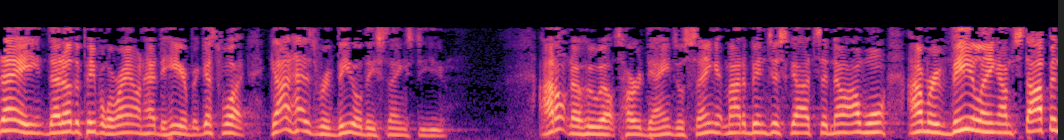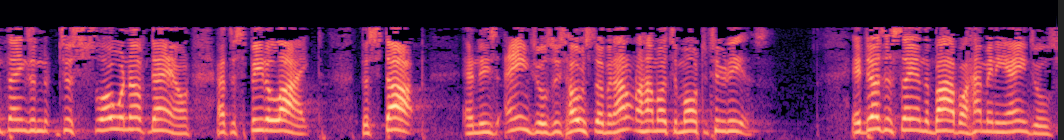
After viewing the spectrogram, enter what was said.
say that other people around had to hear, but guess what? God has revealed these things to you. I don't know who else heard the angels sing. It might have been just God said, no, I won't. I'm revealing, I'm stopping things and just slow enough down at the speed of light to stop. And these angels, this host of them, and I don't know how much a multitude is. It doesn't say in the Bible how many angels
